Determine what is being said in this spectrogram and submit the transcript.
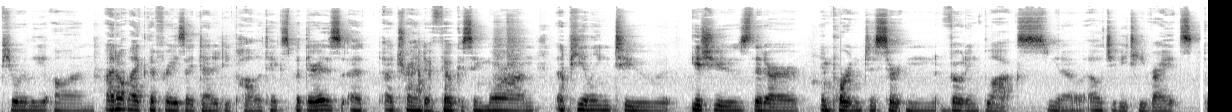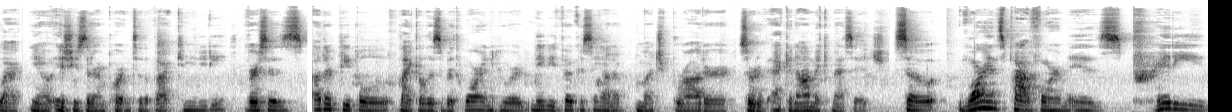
purely on, I don't like the phrase identity politics, but there is a, a trend of focusing more on appealing to issues that are important to certain voting blocks, you know, LGBT rights, black, you know, issues that are important to the black community, versus other people like Elizabeth Warren who are maybe focusing on a much broader sort of economic message. So Warren's platform is pretty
